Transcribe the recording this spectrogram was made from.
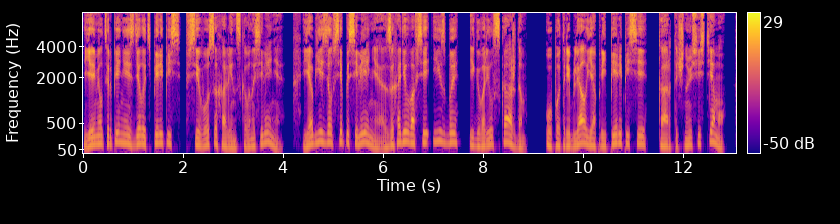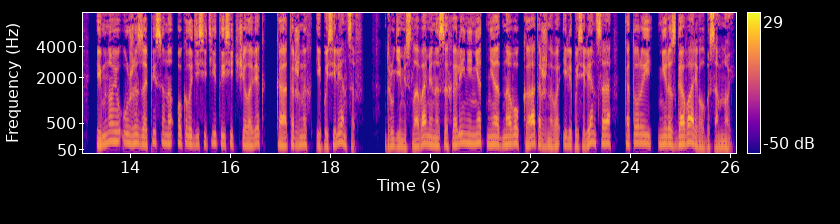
я имел терпение сделать перепись всего сахалинского населения. Я объездил все поселения, заходил во все избы и говорил с каждым, Употреблял я при переписи карточную систему, и мною уже записано около 10 тысяч человек каторжных и поселенцев. Другими словами, на Сахалине нет ни одного каторжного или поселенца, который не разговаривал бы со мной.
